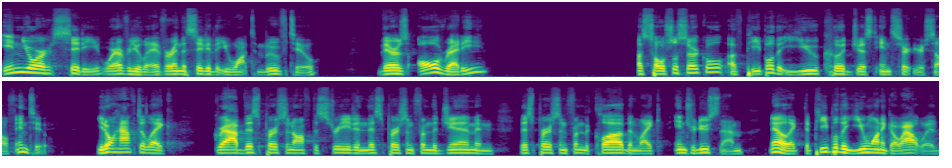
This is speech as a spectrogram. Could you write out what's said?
in your city, wherever you live, or in the city that you want to move to, there's already a social circle of people that you could just insert yourself into. You don't have to like grab this person off the street and this person from the gym and this person from the club and like introduce them. No, like the people that you want to go out with,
